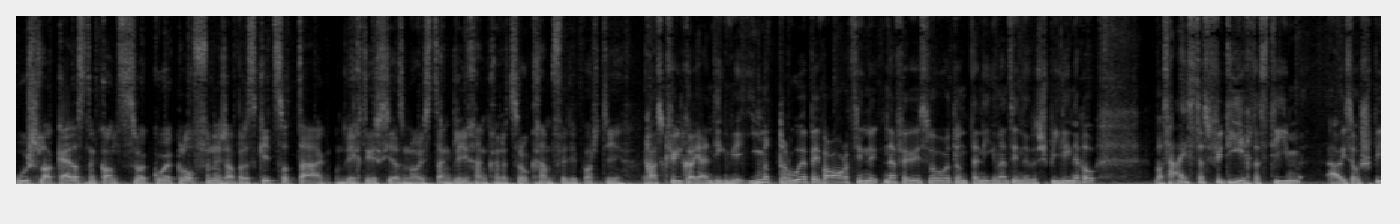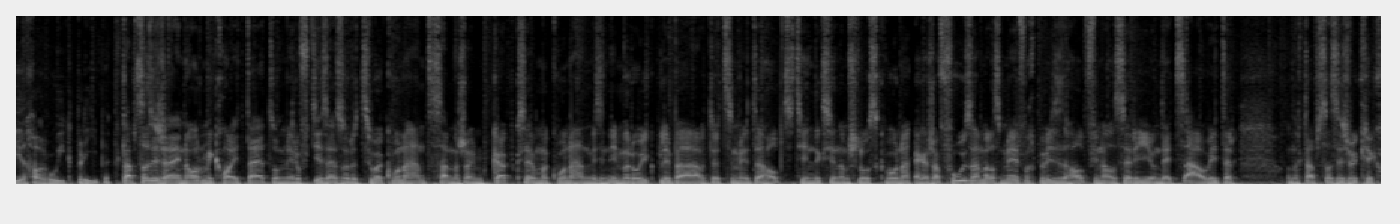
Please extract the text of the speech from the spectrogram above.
Ausschlag gegeben, dass es nicht ganz so gut gelaufen ist. Aber es gibt so Tage. Und wichtig ist, dass wir uns dann gleich haben können zurückkämpfen für die Partie. Ich habe das Gefühl, ihr habt irgendwie immer die Ruhe bewahrt, sind nicht nervös geworden und dann irgendwann sind in das Spiel reingekommen. Was heisst das für dich, dass das Team auch in so einem Spiel kann ruhig bleiben kann? Ich glaube, das ist eine enorme Qualität, die wir auf diese Saison dazu gewonnen haben. Das haben wir schon im Cup gesehen, wo wir gewonnen haben. Wir sind immer ruhig geblieben. Auch dort sind wir in der Halbzeit hinten und am Schluss gewonnen. Gegen Schaffhausen haben wir das mehrfach bewiesen in der Halbfinalserie und jetzt auch wieder. Und ich glaube, das ist wirklich eine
